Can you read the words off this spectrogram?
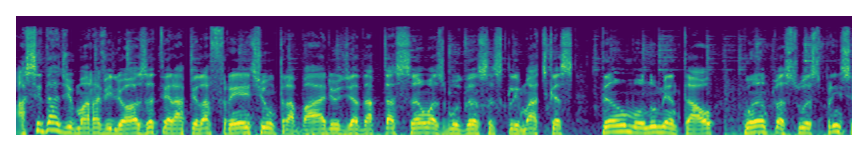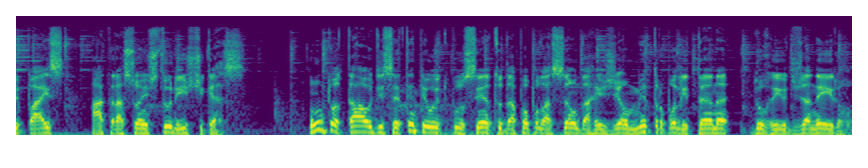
A cidade maravilhosa terá pela frente um trabalho de adaptação às mudanças climáticas tão monumental quanto as suas principais atrações turísticas. Um total de 78% da população da região metropolitana do Rio de Janeiro,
